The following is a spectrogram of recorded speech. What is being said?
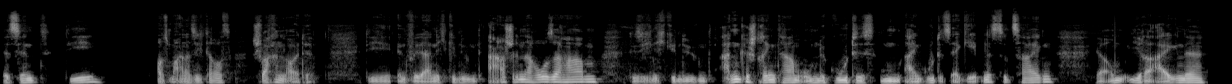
es sind die aus meiner Sicht daraus schwachen Leute, die entweder nicht genügend Arsch in der Hose haben, die sich nicht genügend angestrengt haben, um, eine gutes, um ein gutes Ergebnis zu zeigen, ja, um ihre eigene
